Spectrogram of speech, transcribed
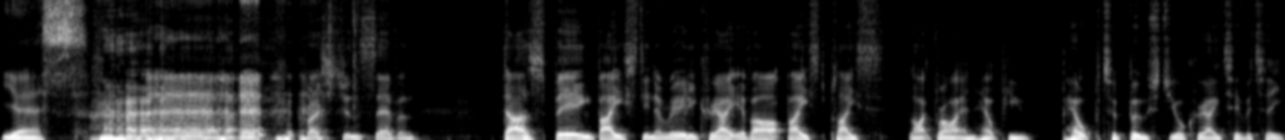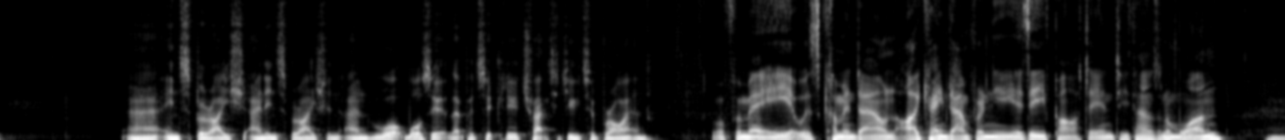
Yes. Question seven: Does being based in a really creative, art-based place like Brighton help you help to boost your creativity, uh, inspiration, and inspiration? And what was it that particularly attracted you to Brighton? Well, for me, it was coming down. I came down for a New Year's Eve party in 2001. Hmm.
